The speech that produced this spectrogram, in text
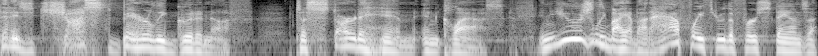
that is just barely good enough to start a hymn in class. And usually by about halfway through the first stanza,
